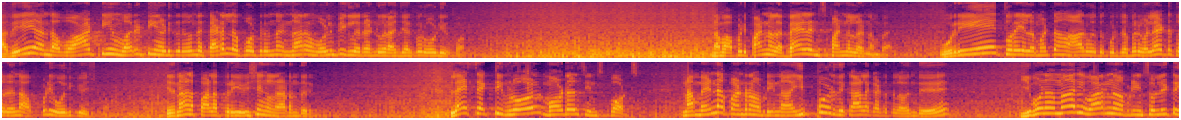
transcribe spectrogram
அதே அந்த வாட்டியும் வருட்டியும் எடுக்கிறது வந்து கடலில் போட்டிருந்தா இந்நேரம் ஒலிம்பிக்கில் ரெண்டு ஒரு அஞ்சாறு பேர் ஓடி இருப்பான் நம்ம அப்படி பண்ணலை பேலன்ஸ் பண்ணலை நம்ம. ஒரே துறையில் மட்டும் ஆர்வத்தை கொடுத்த பேர் விளையாட்டுத்துறை வந்து அப்படியே ஒதுக்கி வச்சிட்டோம். இதனால் பல பெரிய விஷயங்கள் நடந்திருக்கு. Less active role models in sports நம்ம என்ன பண்ணுறோம் அப்படின்னா இப்பொழுது காலகட்டத்தில் வந்து இவனை மாதிரி வரணும் அப்படின்னு சொல்லிட்டு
